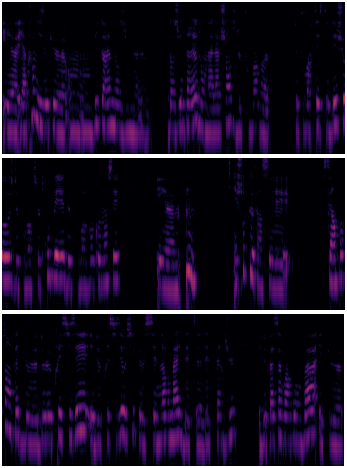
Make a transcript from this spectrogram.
Et, euh, après, on disait qu'on on vit quand même dans une, période où on a la chance euh, de pouvoir tester des choses, de pouvoir se tromper, de pouvoir recommencer. Et, euh, et je trouve que c'est important en fait de le, de le, préciser et de préciser aussi que c'est normal d'être perdu et de pas savoir où on va et que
